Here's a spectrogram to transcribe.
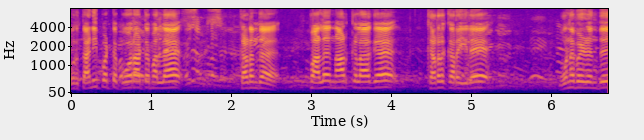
ஒரு தனிப்பட்ட போராட்டம் அல்ல. கடந்த பல நாட்களாக கடற்கரையிலே உணவிழந்து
